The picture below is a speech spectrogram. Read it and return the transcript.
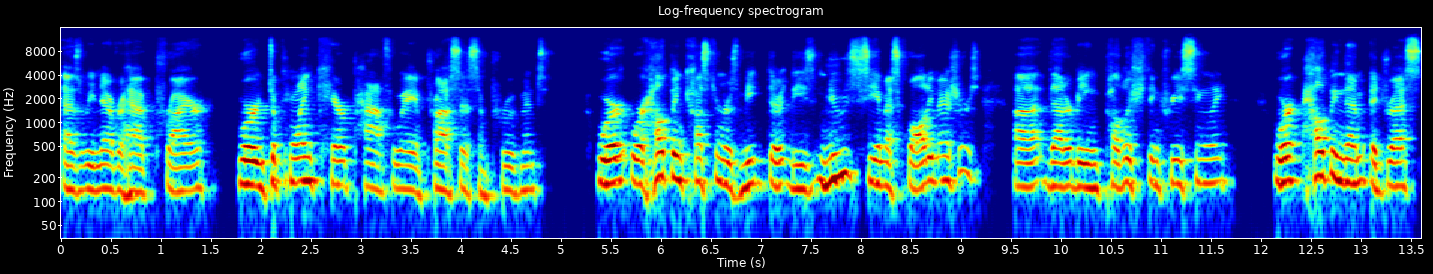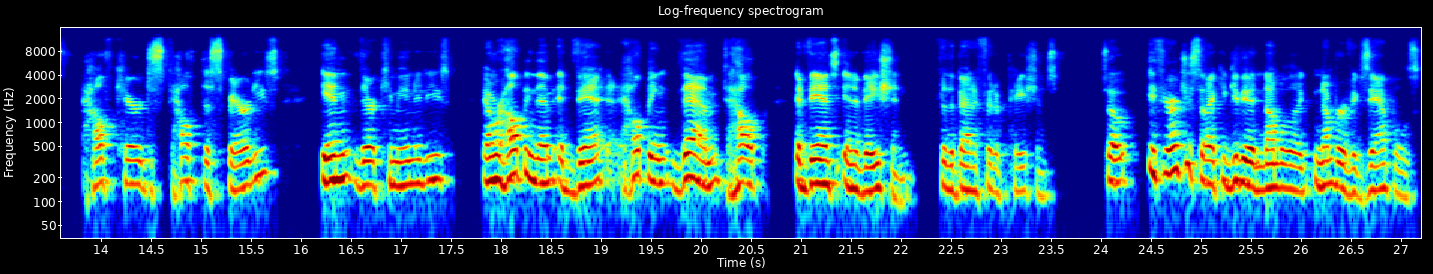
as we never have prior. We're deploying care pathway and process improvement. We're, we're helping customers meet their, these new CMS quality measures uh, that are being published increasingly. We're helping them address healthcare health disparities in their communities and we're helping them advance helping them to help advance innovation for the benefit of patients. So if you're interested i could give you a number, number of examples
